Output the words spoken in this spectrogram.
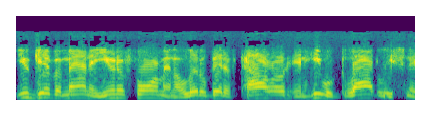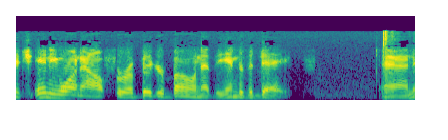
You give a man a uniform and a little bit of power, and he will gladly snitch anyone out for a bigger bone at the end of the day. And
